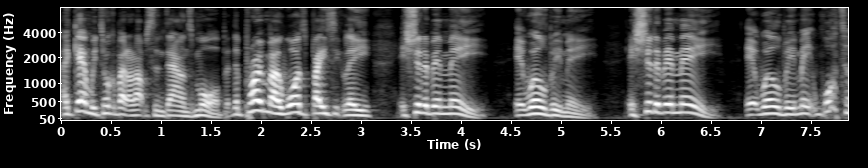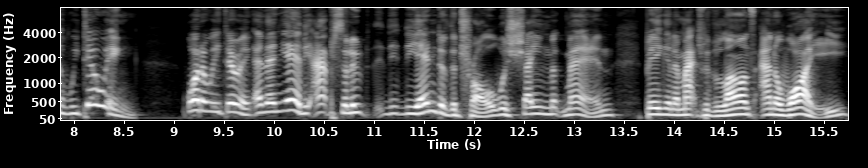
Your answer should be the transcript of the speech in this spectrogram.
Again, we talk about on ups and downs more, but the promo was basically it should have been me. It will be me. It should have been me. It will be me. What are we doing? What are we doing? And then, yeah, the absolute, the, the end of the troll was Shane McMahon being in a match with Lance Anoa'i,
